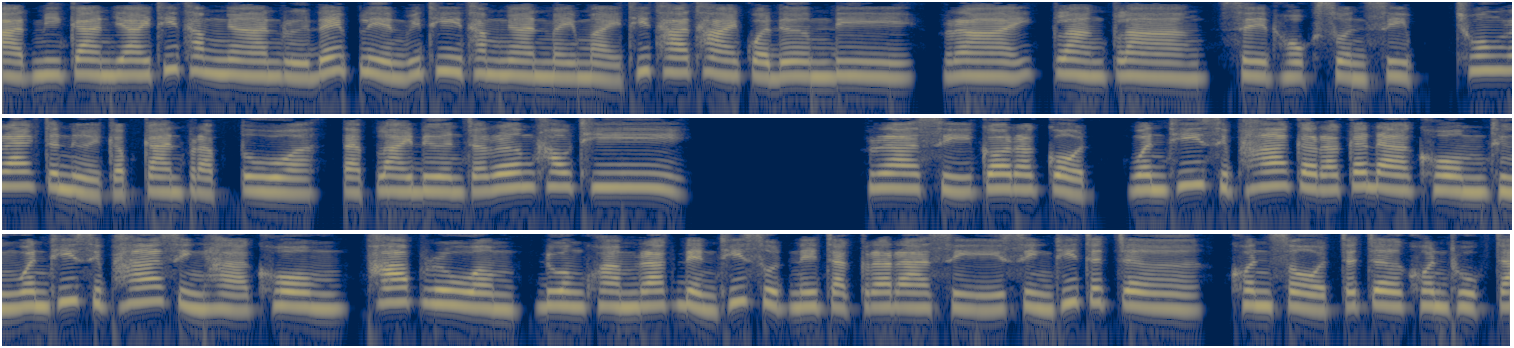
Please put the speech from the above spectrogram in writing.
อาจมีการย้ายที่ทำงานหรือได้เปลี่ยนวิธีทำงานใหม่ๆ ที่ท้าทายกว่าเดิมดี ร้าย กลางกลางเศษ6ส่วน10 ช่วงแรกจะเหนื่อยกับการปรับตัว แต่ปลายเดือนจะเริ่มเข้าที่ ราศีกรกฎ วันที่ 15 กรกฎาคม ถึงวันที่ 15 สิงหาคม ภาพรวม ดวงความรักเด่นที่สุดในจักรราศีสิ่งที่จะเจอ คนโสดจะเจอคนถูกใจ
